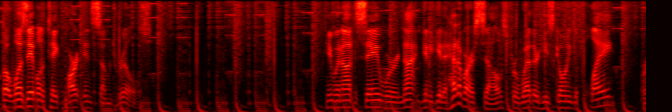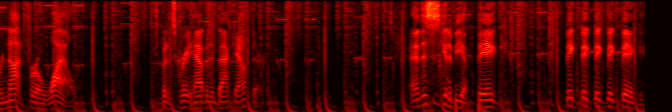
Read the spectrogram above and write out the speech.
but was able to take part in some drills. He went on to say, We're not going to get ahead of ourselves for whether he's going to play or not for a while, but it's great having him back out there. And this is going to be a big, big, big, big, big, big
